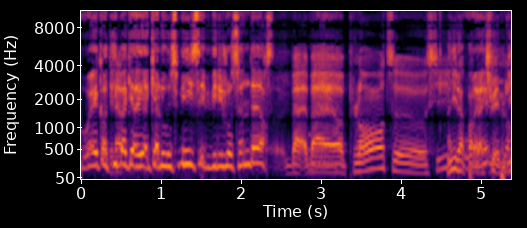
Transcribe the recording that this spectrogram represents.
Ouais, quand Il il a- bat Callum Smith et Billy Joe Saunders. euh, Bah, bah, Plante euh, aussi. Il a pas Ouais, battu blancs.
